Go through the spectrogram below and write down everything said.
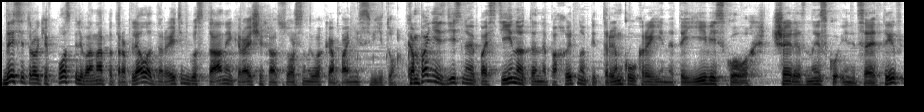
10 років поспіль вона потрапляла до рейтингу 100 найкращих аутсорсингових компаній світу. Компанія здійснює постійну та непохитну підтримку України та її військових через низку ініціатив,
